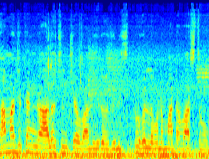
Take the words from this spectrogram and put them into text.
సామాజికంగా ఆలోచించే వాళ్ళు ఈరోజు నిస్పృహల్లో ఉన్నమాట వాస్తవం.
